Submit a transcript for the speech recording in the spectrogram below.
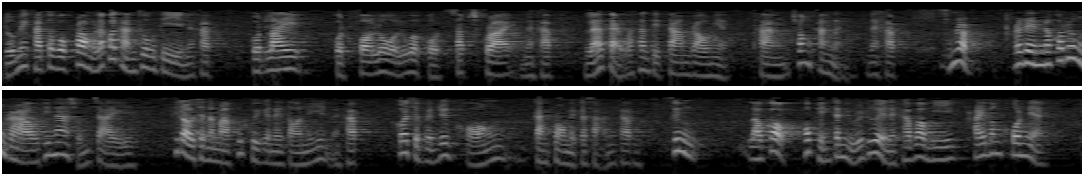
โดยไม่ขาดตกบกพร่อง แล้วก็ทันท่วงทีนะครับ กดไลค์กด Follow หรือว่ากด Subscribe นะครับแล้วแต่ว่าท่านติดตามเราเนี่ยทางช่องทางไหนนะครับสำหรับประเด็นแล้วก็เรื่องราวที่น่าสนใจที่เราจะนำมาพูดคุยกันในตอนนี้นะครับ ก็จะเป็นเรื่องของการปลอมเอกสารครับ ซึ่งเราก็พบเห็นกันอยู่เรื่อยๆนะครับ ว่ามีใครบางคนเนี่ยไป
